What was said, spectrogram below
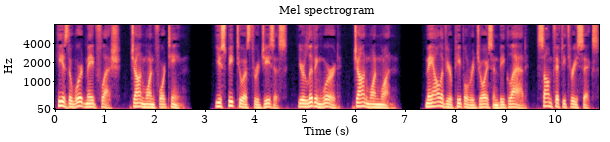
He is the word made flesh, John 1:14. You speak to us through Jesus, your living word, John 1:1. May all of your people rejoice and be glad, Psalm 53 6.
